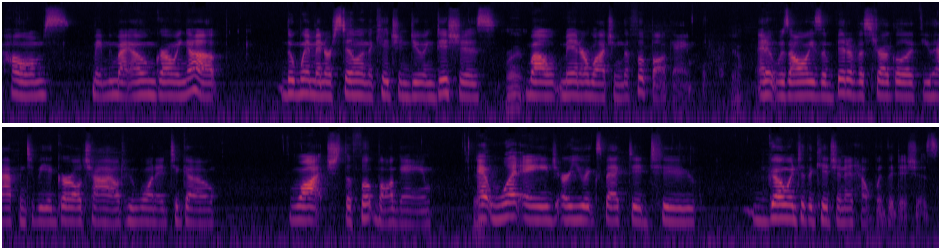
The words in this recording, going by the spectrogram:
homes, maybe my own growing up, the women are still in the kitchen doing dishes Right. while men are watching the football game. Yeah. and it was always a bit of a struggle if you happened to be a girl child who wanted to go watch the football game. Yeah. At what age are you expected to go into the kitchen and help with the dishes?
